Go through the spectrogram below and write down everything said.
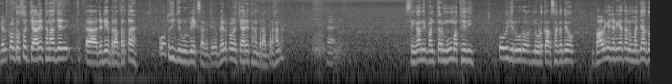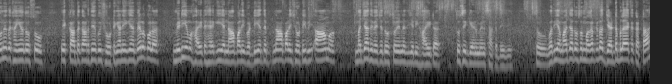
ਬਿਲਕੁਲ ਦੋਸਤੋ ਚਾਰੇ ਥਣਾ ਜਿਹੜੀ ਬਰਾਬਰਤਾ ਹੈ ਉਹ ਤੁਸੀਂ ਜ਼ਰੂਰ ਵੇਖ ਸਕਦੇ ਹੋ। ਬਿਲਕੁਲ ਚਾਰੇ ਥਣ ਬਰਾਬਰ ਹਨ। ਸਿੰਘਾਂ ਦੀ ਬਣਤਰ ਮੂੰਹ ਮੱਥੇ ਦੀ ਉਹ ਵੀ ਜ਼ਰੂਰ ਨੋਟ ਕਰ ਸਕਦੇ ਹੋ। ਬਾਲੀਆਂ ਜਿਹੜੀਆਂ ਤੁਹਾਨੂੰ ਮੱਝਾਂ ਦੋਨੇ ਦਿਖਾਈਆਂ ਦੋਸਤੋ ਇਹ ਕੱਦ ਕੱਟਦੀਆਂ ਕੋਈ ਛੋਟੀਆਂ ਨਹੀਂ ਗੀਆਂ ਬਿਲਕੁਲ ਮੀਡੀਅਮ ਹਾਈਟ ਹੈਗੀ ਹੈ ਨਾ ਵਾਲੀ ਵੱਡੀ ਹੈ ਤੇ ਨਾ ਵਾਲੀ ਛੋਟੀ ਵੀ ਆਮ ਮੱਝਾਂ ਦੇ ਵਿੱਚ ਦੋਸਤੋ ਇਹਨਾਂ ਦੀ ਜਿਹੜੀ ਹਾਈਟ ਤੁਸੀਂ ਗਿਣ ਮਿਣ ਸਕਦੇ ਜੀ। ਸੋ ਵਧੀਆ ਮੱਝਾਂ ਦੋਸਤੋ ਮਗਰ ਜਿਹੜਾ ਜੈਡ ਬਲੈਕ ਕੱਟਾ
